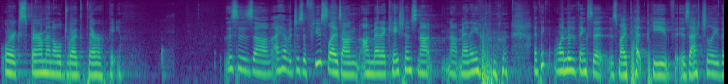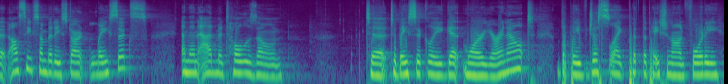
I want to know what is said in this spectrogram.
or experimental drug therapy. This is, um, I have just a few slides on, on medications, not, not many. I think one of the things that is my pet peeve is actually that I'll see somebody start Lasix and then add metolazone to, to basically get more urine out but they've just like put the patient on 40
